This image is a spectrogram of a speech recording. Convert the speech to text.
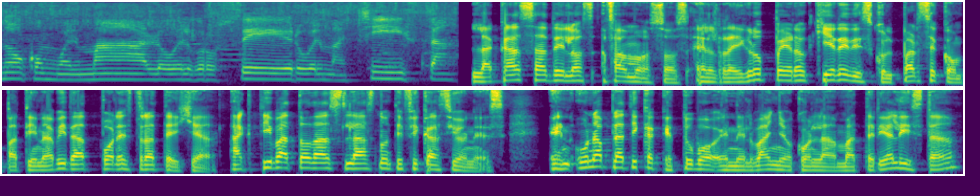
no como el malo, el grosero, el machista. La casa de los famosos. El rey grupero quiere disculparse con Pati Navidad por estrategia. Activa todas las notificaciones. En una plática que tuvo en el baño con la materialista,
